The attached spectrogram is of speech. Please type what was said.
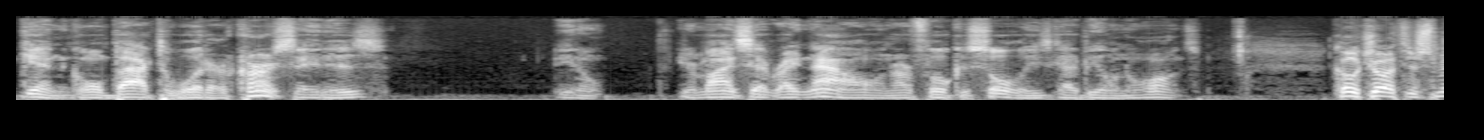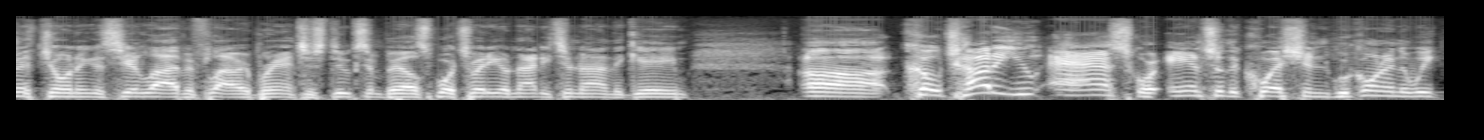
again, going back to what our current state is, you know, your mindset right now and our focus solely has got to be on New Orleans. Coach Arthur Smith joining us here live at Flowery Branches, Dukes and Bell Sports Radio 92.9 The Game. Uh, Coach, how do you ask or answer the question? We're going into week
